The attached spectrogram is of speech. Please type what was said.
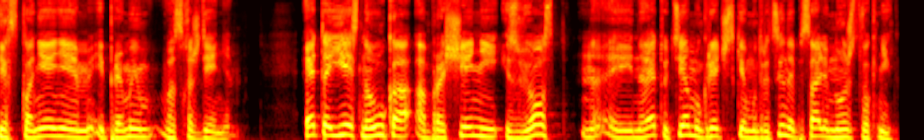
их склонением и прямым восхождением. Это и есть наука обращений и звезд, и на эту тему греческие мудрецы написали множество книг.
